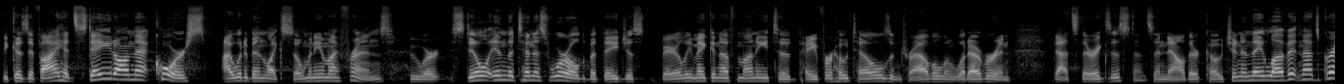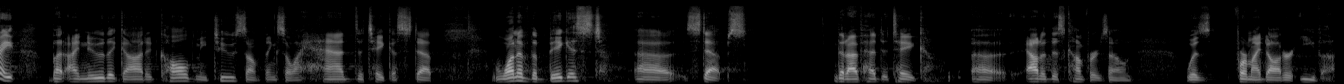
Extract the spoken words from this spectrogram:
Because if I had stayed on that course, I would have been like so many of my friends who are still in the tennis world, but they just barely make enough money to pay for hotels and travel and whatever. And that's their existence. And now they're coaching and they love it, and that's great. But I knew that God had called me to something, so I had to take a step. One of the biggest uh, steps that I've had to take uh, out of this comfort zone was for my daughter, Eva.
